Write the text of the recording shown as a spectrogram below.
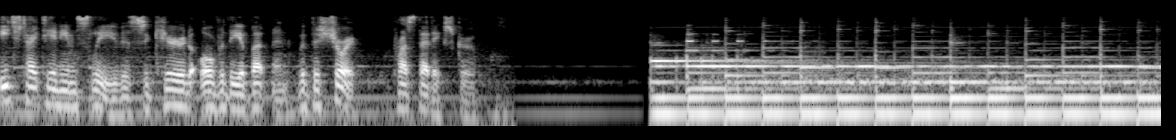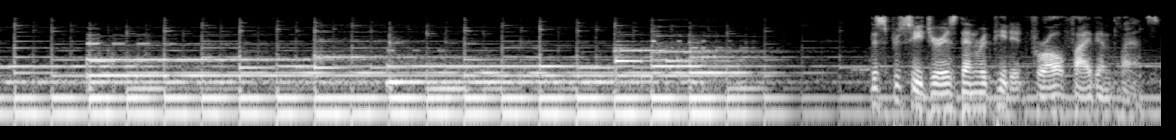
Each titanium sleeve is secured over the abutment with the short prosthetic screw. This procedure is then repeated for all five implants.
